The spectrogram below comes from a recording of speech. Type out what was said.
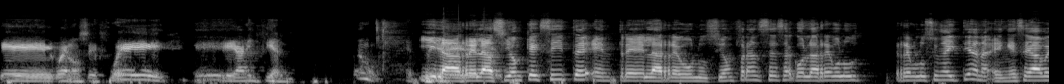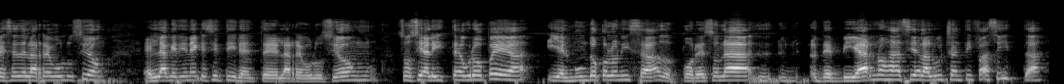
eh, bueno, se fue eh, al infierno. Vamos, Y la eh, relación que existe entre la Revolución Francesa con la revolu- Revolución Haitiana, en ese ABC de la Revolución, es la que tiene que existir entre la Revolución Socialista Europea y el mundo colonizado. Por eso la, desviarnos hacia la lucha antifascista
